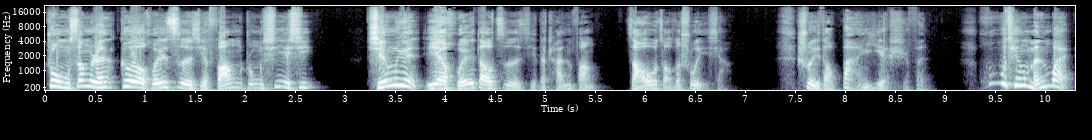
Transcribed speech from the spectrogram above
众僧人各回自己房中歇息，行运也回到自己的禅房，早早的睡下。睡到半夜时分，忽听门外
